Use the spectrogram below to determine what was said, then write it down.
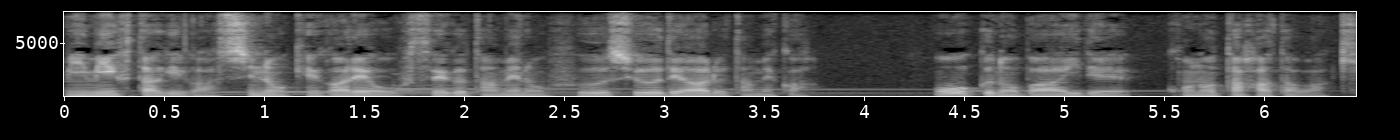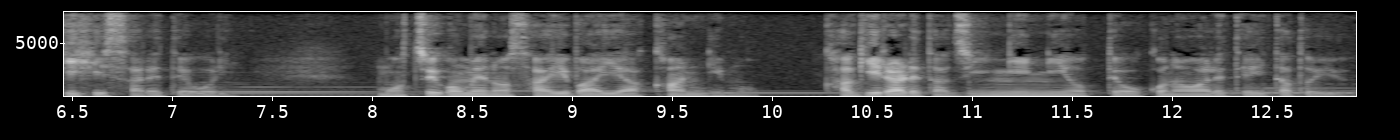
耳ふたぎが死の汚れを防ぐための風習であるためか多くの場合でこの田畑は忌避されておりもち米の栽培や管理も限られた人員によって行われていたという。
